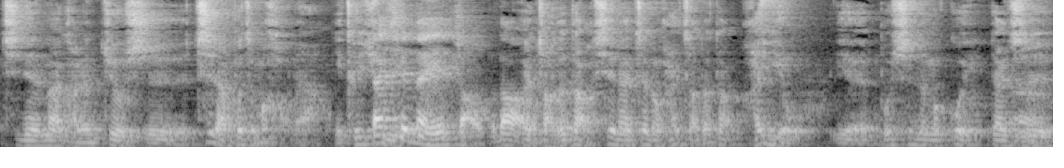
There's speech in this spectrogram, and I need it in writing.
七年的迈卡伦就是质量不怎么好的啊，你可以去但现在也找不到呃，找得到，现在这种还找得到，还有，也不是那么贵，但是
